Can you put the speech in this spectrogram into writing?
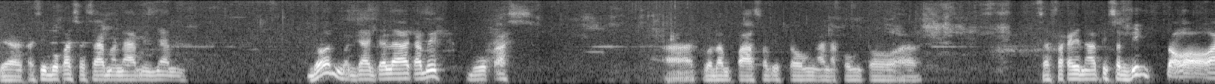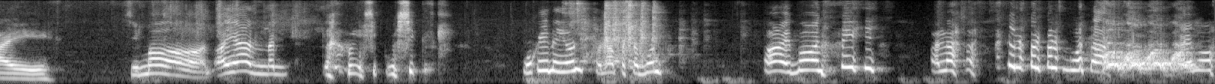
Yeah, kasi bukas sasama namin yan. Doon, magagala kami bukas. At walang pasok itong anak kong to. ah, sasakay natin sa big toy. Simon! Ayan, nag... wisik-wisik. Okay na yun. Wala pa sabon. Ay, Bon! Ala! Ano pa naman wala? Ay, Bon!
